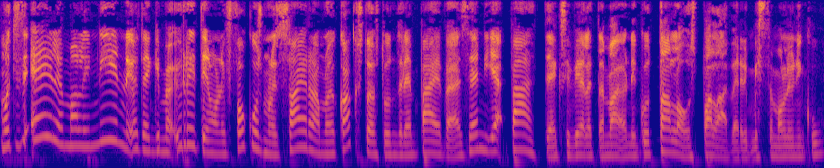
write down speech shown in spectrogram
Mutta siis eilen mä olin niin jotenkin, mä yritin, mä olin fokus, mä olin sairaan, mä olin 12-tuntinen päivä ja sen jä, päätteeksi vielä tämä niin kuin talouspalaveri, missä mä olin niin kuin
